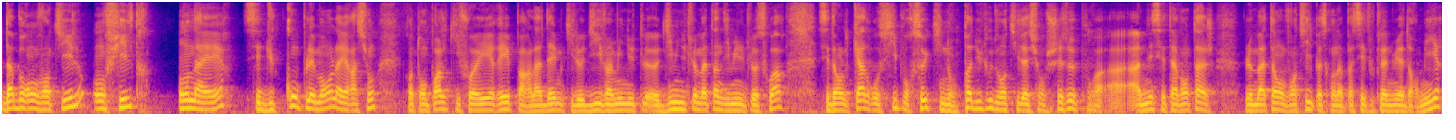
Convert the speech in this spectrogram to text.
d'abord on ventile, on filtre, on aère, c'est du complément, l'aération. Quand on parle qu'il faut aérer par l'ADEME qui le dit 20 minutes, 10 minutes le matin, 10 minutes le soir, c'est dans le cadre aussi pour ceux qui n'ont pas du tout de ventilation chez eux, pour amener cet avantage. Le matin, on ventile parce qu'on a passé toute la nuit à dormir.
